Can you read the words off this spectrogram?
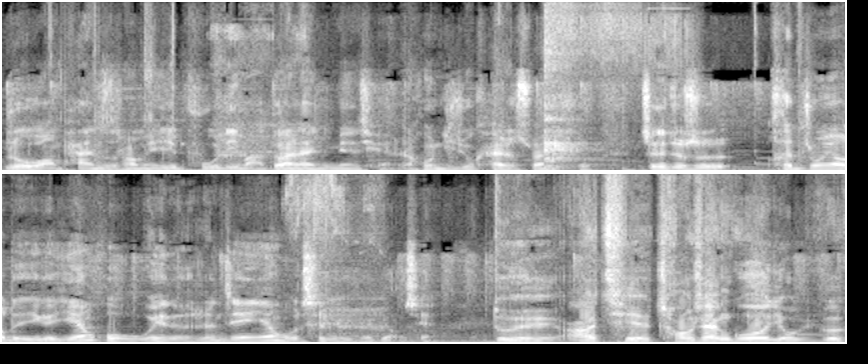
肉往盘子上面一铺，立马端来你面前，然后你就开始涮吃，这个就是很重要的一个烟火味的人间烟火气的一个表现。对，而且潮汕锅有一个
